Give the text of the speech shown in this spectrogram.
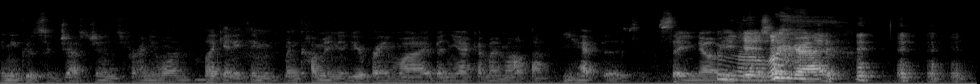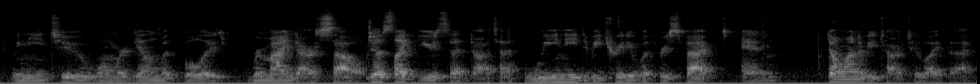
Any good suggestions for anyone? Mm-hmm. Like anything been coming into your brain while I've been yakking my mouth off? You have to say no. You no. can't shake we need to, when we're dealing with bullies, remind ourselves, just like you said, Data, we need to be treated with respect and don't want to be talked to like that.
